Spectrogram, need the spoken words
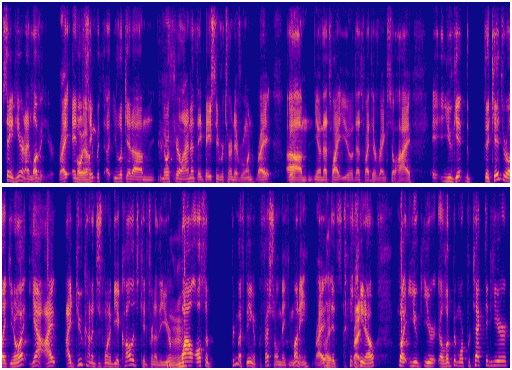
staying here and I love it here, right? And Oh, yeah. same with uh, you look at um North Carolina, they basically returned everyone, right? Yep. Um, you know, that's why you know that's why they're ranked so high. It- you get the the kids are like, you know what? Yeah, I I do kind of just want to be a college kid for another year Mhm. while also pretty much being a professional and making money, right? Right, It's right. you know, but you you're a little bit more protected here.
